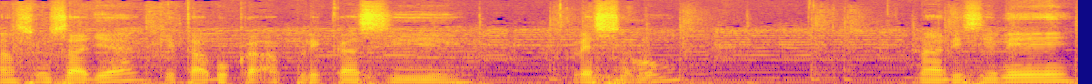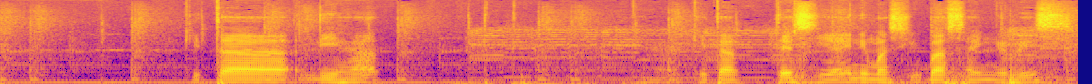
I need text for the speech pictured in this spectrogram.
Langsung saja kita buka aplikasi classroom. Nah di sini kita lihat. Nah, kita tes ya ini masih bahasa Inggris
